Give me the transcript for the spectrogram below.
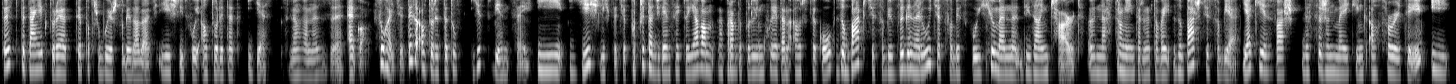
to jest pytanie, które ty potrzebujesz sobie zadać, jeśli twój autorytet jest związany z ego. Słuchajcie, tych autorytetów jest więcej i jeśli chcecie poczytać więcej, to ja wam naprawdę podlinkuję ten artykuł. Zobaczcie sobie, wygenerujcie sobie swój Human Design Chart na stronie internetowej. Zobaczcie sobie, jaki jest wasz decision making authority i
